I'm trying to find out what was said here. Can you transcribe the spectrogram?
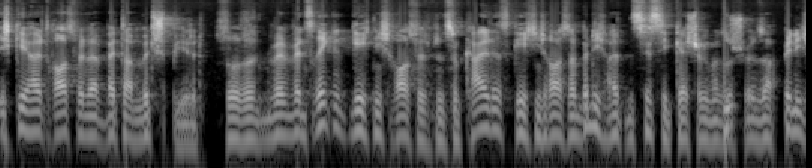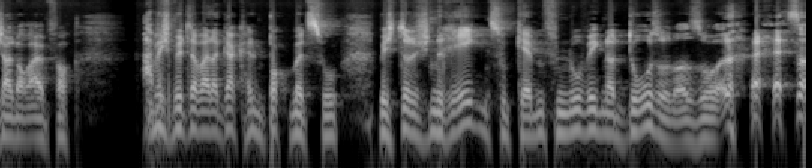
ich gehe halt raus, wenn das Wetter mitspielt. So, dann- wenn es regnet, gehe ich nicht raus. Wenn es mir zu kalt ist, gehe ich nicht raus. Dann bin ich halt ein Sissy-Cacher, wie man so schön sagt. Bin ich halt auch einfach. Habe ich mittlerweile gar keinen Bock mehr zu, mich durch den Regen zu kämpfen, nur wegen einer Dose oder so. Also,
